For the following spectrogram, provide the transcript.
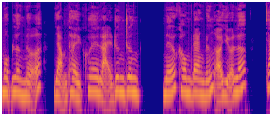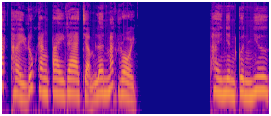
Một lần nữa, giọng thầy khuê lại rưng rưng. Nếu không đang đứng ở giữa lớp, chắc thầy rút khăn tay ra chậm lên mắt rồi. Thầy nhìn Quỳnh Như,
